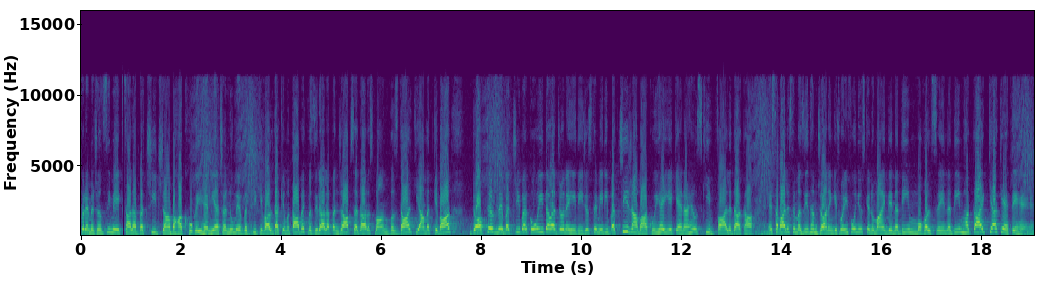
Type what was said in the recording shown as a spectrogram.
پر ایمرجنسی میں ایک سالہ بچی جاں بحق ہو گئی ہے۔ میاں چنو میں بچی کی والدہ کے مطابق وزیر اعلیٰ پنجاب سردار عثمان بزدار کی آمد کے بعد ڈاکٹرز نے بچی پر کوئی توجہ نہیں دی، جس سے میری بچی جاں بحق ہوئی ہے، یہ کہنا ہے اس کی والدہ کا۔ اس حوالے سے مزید ہم جانیں گے۔ 24 نیوز کے نمائندے ندیم مغل سے۔ ندیم حقائق کیا کہتے ہیں؟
